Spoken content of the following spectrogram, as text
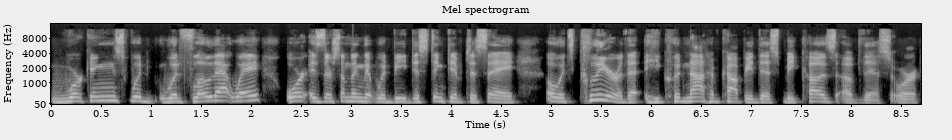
workings would would flow that way? Or is there something that would be distinctive to say oh it's clear that he could not have copied this because of this or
